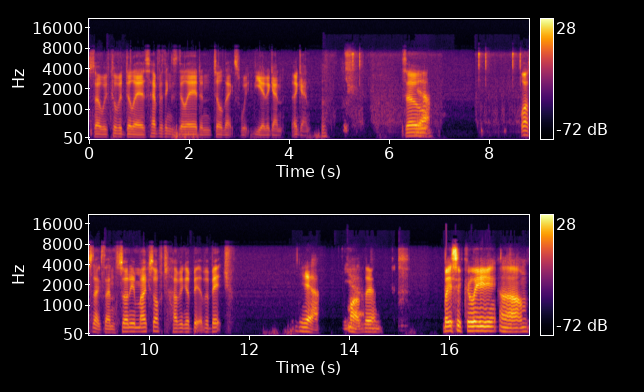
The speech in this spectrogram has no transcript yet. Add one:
So we've covered delays. Everything's delayed until next week, year again, again. so yeah, what's next then? Sony and Microsoft having a bit of a bitch. yeah. Yeah. Well, the basically, um,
